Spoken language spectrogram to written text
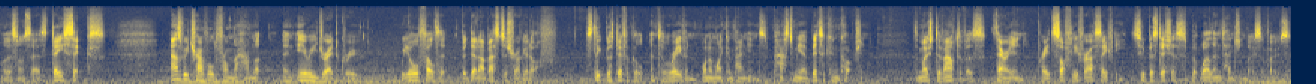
what this one says. Day six. As we travelled from the hamlet, an eerie dread grew. We all felt it, but did our best to shrug it off. Sleep was difficult until Raven, one of my companions, passed me a bitter concoction. The most devout of us, Therian, prayed softly for our safety, superstitious but well intentioned, I suppose.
